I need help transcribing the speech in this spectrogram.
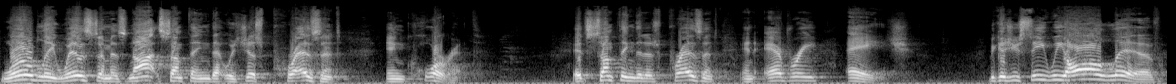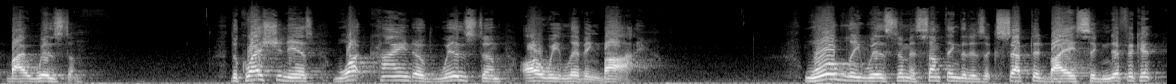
Worldly wisdom is not something that was just present in Corinth. It's something that is present in every age. Because you see, we all live by wisdom. The question is, what kind of wisdom are we living by? Worldly wisdom is something that is accepted by a significant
